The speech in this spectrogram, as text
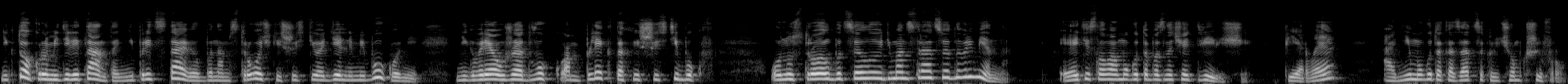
Никто, кроме дилетанта, не представил бы нам строчки с шестью отдельными буквами, не говоря уже о двух комплектах из шести букв. Он устроил бы целую демонстрацию одновременно. Эти слова могут обозначать две вещи. Первое – они могут оказаться ключом к шифру.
